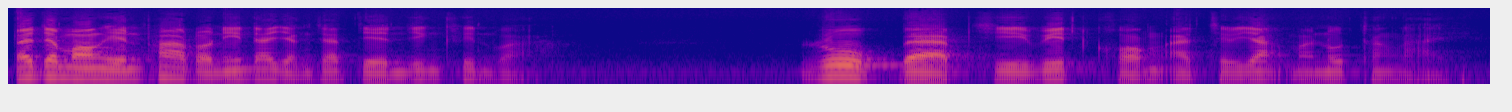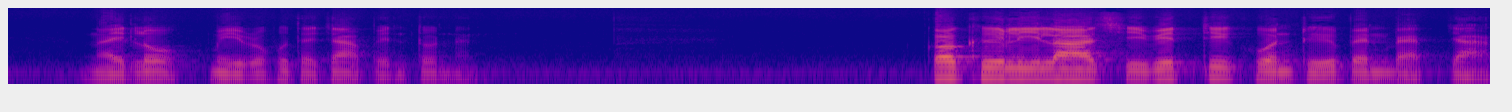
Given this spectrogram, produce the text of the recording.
และจะมองเห็นภาพเหล่านี้ได้อย่างชัดเจนยิ่งขึ้นว่า รูปแบบชีวิตของอัจฉริยะมนุษย์ทั้งหลาย ในโลกมีพระพุทธเจ้าเป็นต้นนั้น ก็คือลีลาชีวิตที่ควรถือเป็นแบบอย่าง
